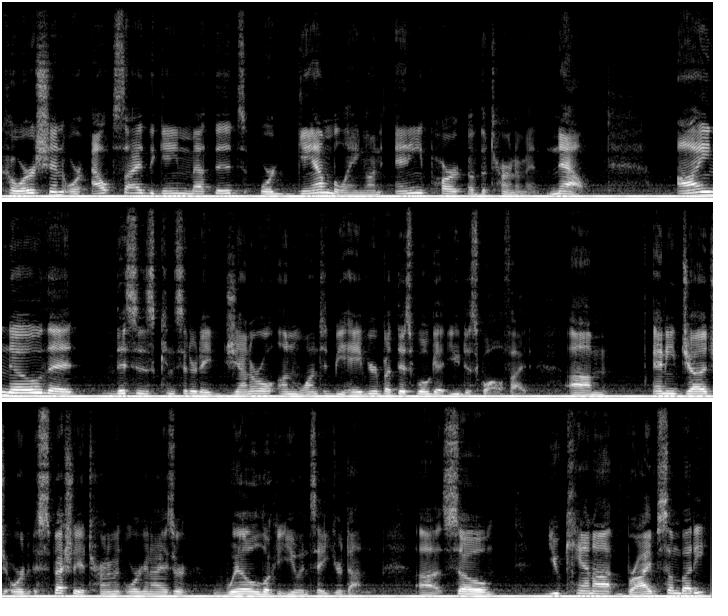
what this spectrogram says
coercion, or outside the game methods, or gambling on any part of the tournament. Now, I know that this is considered a general unwanted behavior, but this will get you disqualified. Um, any judge, or especially a tournament organizer, will look at you and say you're done. Uh, so you cannot bribe somebody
